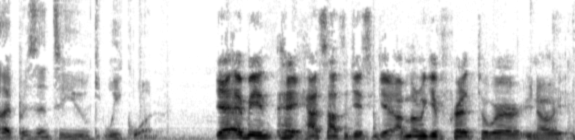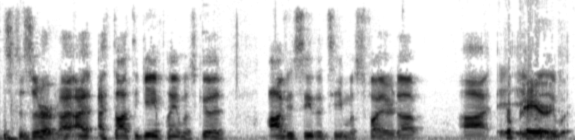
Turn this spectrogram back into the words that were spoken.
I present to you week 1 yeah, I mean, hey, hats off to Jason Garrett. I'm going to give credit to where you know it's deserved. I, I, I thought the game plan was good obviously the team was fired up. Uh, prepared, it, it,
